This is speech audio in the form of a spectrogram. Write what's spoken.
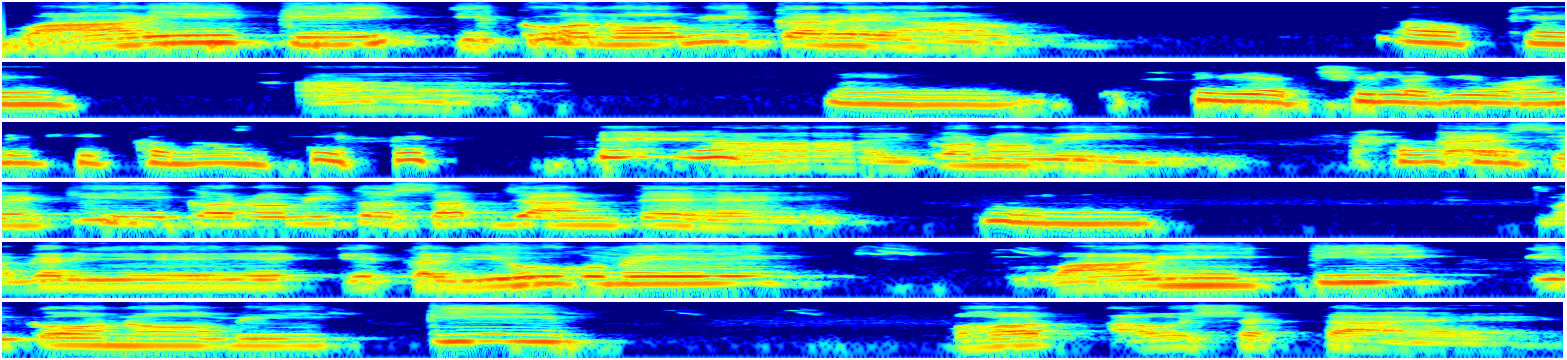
वाणी की इकोनॉमी करें हम। ओके। हाँ। हम्म। ये अच्छी लगी वाणी की इकोनॉमी। हाँ इकोनॉमी। पैसे की इकोनॉमी तो सब जानते हैं। हम्म। मगर ये ये कलयुग में वाणी की इकोनॉमी की बहुत आवश्यकता है।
